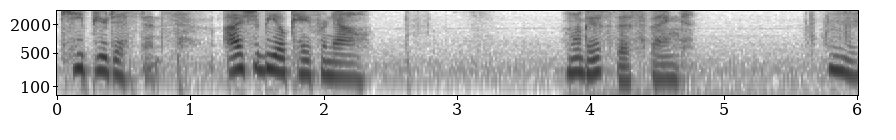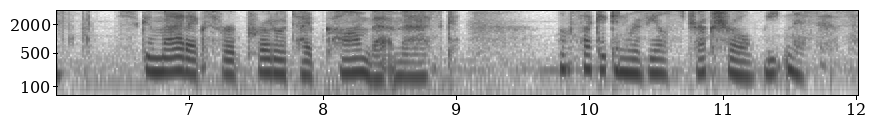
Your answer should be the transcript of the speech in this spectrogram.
Keep your distance. I should be okay for now. What is this thing? Hmm. Schematics for a prototype combat mask. Looks like it can reveal structural weaknesses.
